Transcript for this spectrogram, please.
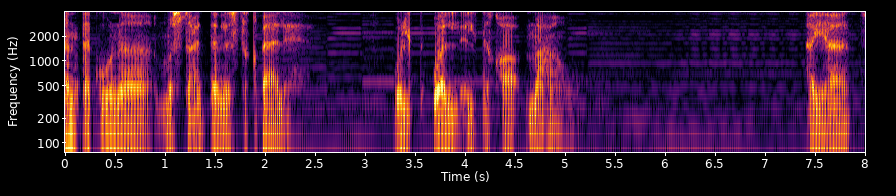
أن تكون مستعدا لاستقباله. والالتقاء معه. هيهات.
